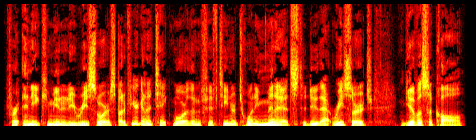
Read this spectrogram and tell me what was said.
for any community resource, but if you're going to take more than 15 or 20 minutes to do that research, give us a call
